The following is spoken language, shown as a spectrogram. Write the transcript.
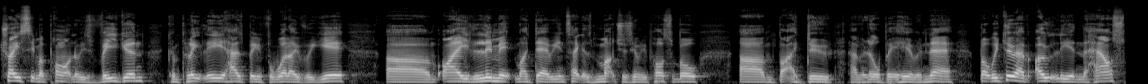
Tracy, my partner, is vegan completely, has been for well over a year. Um, I limit my dairy intake as much as humanly possible, um, but I do have a little bit here and there. But we do have Oatly in the house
